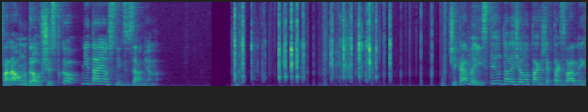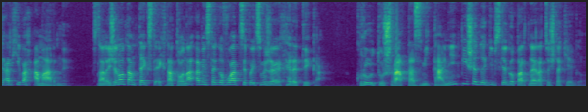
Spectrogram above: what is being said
Faraon brał wszystko, nie dając nic w zamian. Ciekawe listy odnaleziono także w tzw. archiwach Amarny. Znaleziono tam teksty Echnatona, a więc tego władcy powiedzmy, że heretyka. Król Tuszrata z Mitani pisze do egipskiego partnera coś takiego.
